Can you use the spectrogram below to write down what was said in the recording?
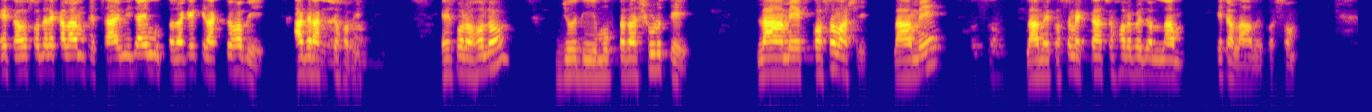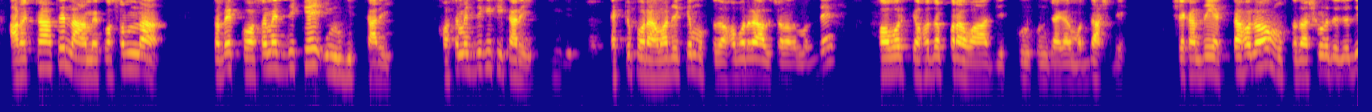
এটাও সদরে কালামকে চাই বিদায় মুক্তাদাকে কি রাখতে হবে? আগে রাখতে হবে। এরপরে হলো যদি মুক্তাদা শুরুতে লামে কসম আসে লামে লামে কসম একটা আছে লাম এটা লামে কসম। আরেকটা আছে লামে কসম না তবে কসমের দিকে ইঙ্গিতকারী কসমের দিকে কি কারি? একটু পরে আমাদেরকে মুক্তাদা খবরের আলোচনার মধ্যে খবরকে হজব করা ওয়াজিব? কোন কোন জায়গার মধ্যে আসবে? সেখান থেকে একটা হলো মুক্তাদা শুরুতে যদি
